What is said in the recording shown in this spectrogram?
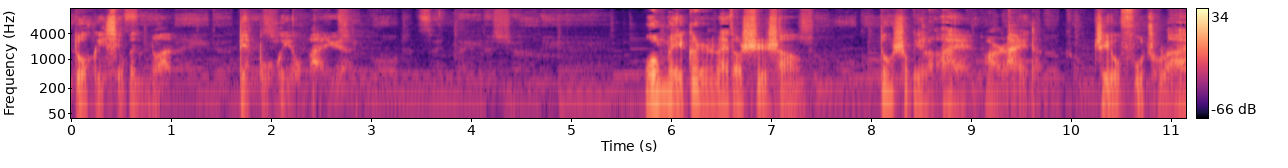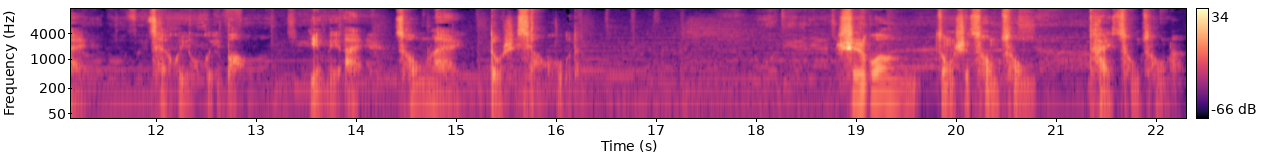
多给些温暖，便不会有埋怨。我们每个人来到世上，都是为了爱而来的。只有付出了爱，才会有回报，因为爱从来都是相互的。时光总是匆匆，太匆匆了。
